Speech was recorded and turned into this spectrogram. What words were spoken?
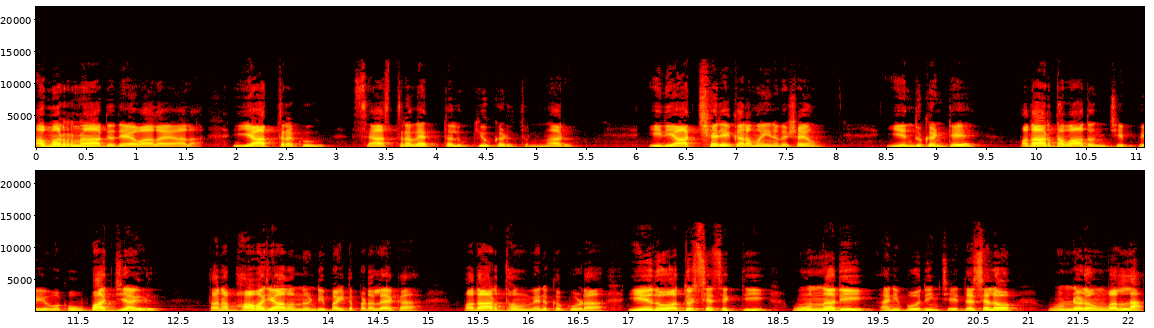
అమర్నాథ్ దేవాలయాల యాత్రకు శాస్త్రవేత్తలు క్యూ కడుతున్నారు. ఇది ఆశ్చర్యకరమైన విషయం. ఎందుకంటే పదార్థవాదం చెప్పే ఒక ఉపాధ్యాయుడు తన భావజాలం నుండి బయటపడలేక పదార్థం వెనుక కూడా ఏదో అదృశ్య శక్తి ఉన్నది అని బోధించే దశలో ఉండడం వల్ల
